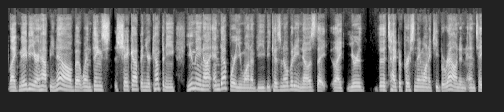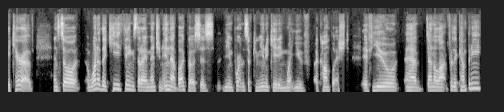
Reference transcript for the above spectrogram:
Like maybe you're happy now, but when things shake up in your company, you may not end up where you want to be because nobody knows that like you're the type of person they want to keep around and, and take care of. And so one of the key things that I mentioned in that blog post is the importance of communicating what you've accomplished. If you have done a lot for the company,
